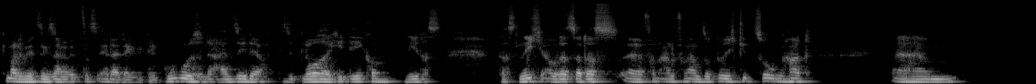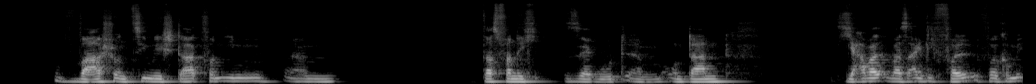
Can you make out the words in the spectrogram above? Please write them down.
gemacht. Ich will jetzt nicht sagen, dass er da der, der Guru ist und der Einzige, der auf diese glorreiche Idee kommt. Nee, das, das nicht. Aber dass er das äh, von Anfang an so durchgezogen hat, ähm, war schon ziemlich stark von ihm. Ähm, das fand ich sehr gut. Ähm, und dann ja, was eigentlich voll, vollkommen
